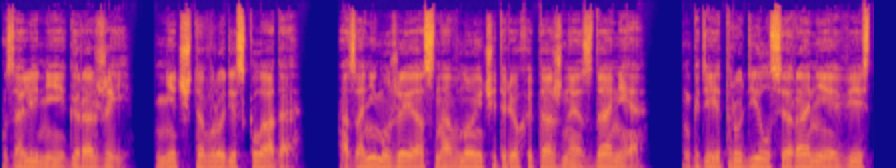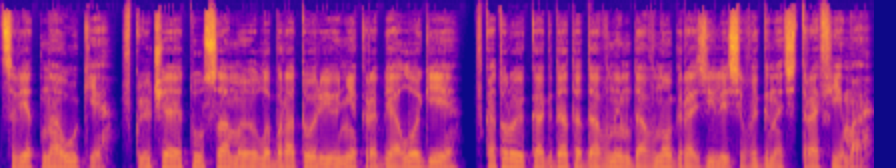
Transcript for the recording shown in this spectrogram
за линией гаражей, нечто вроде склада, а за ним уже и основное четырехэтажное здание, где и трудился ранее весь цвет науки, включая ту самую лабораторию некробиологии, в которую когда-то давным-давно грозились выгнать Трофима.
